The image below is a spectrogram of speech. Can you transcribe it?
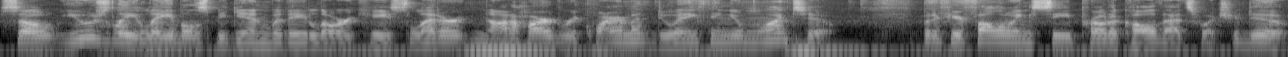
So usually labels begin with a lowercase letter, not a hard requirement, do anything you want to. But if you're following C protocol, that's what you do.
